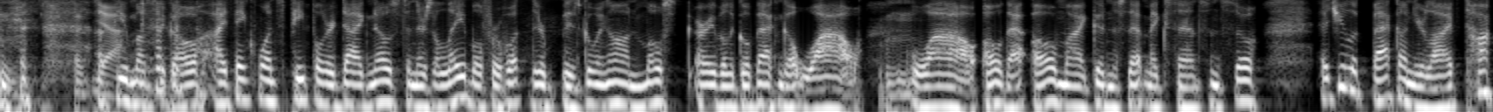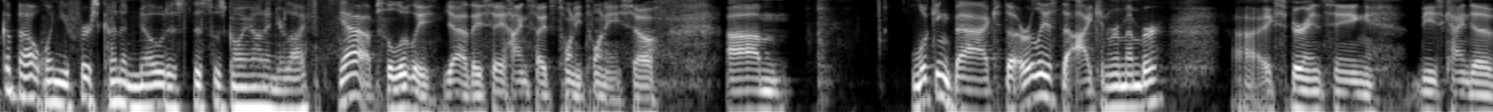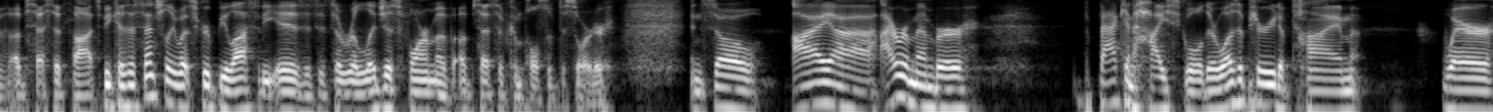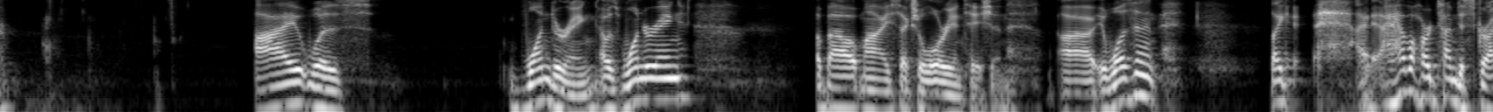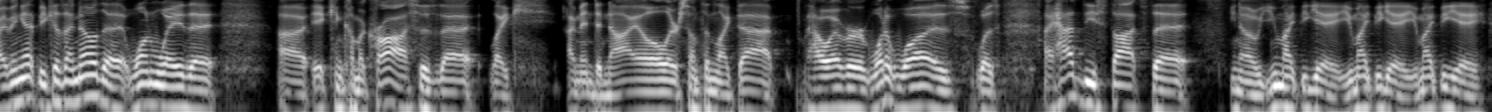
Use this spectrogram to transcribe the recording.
a yeah. few months ago. I think once people are diagnosed and there's a label for what there is going on, most are able to go back and go, "Wow, mm-hmm. wow, oh that, oh my goodness, that makes sense." And so, as you look back on your life, talk about when you first kind of noticed this was going on in your life. Yeah, absolutely. Yeah, they say hindsight's twenty twenty. So. Um, looking back, the earliest that I can remember uh, experiencing these kind of obsessive thoughts, because essentially what scrupulosity is, is it's a religious form of obsessive compulsive disorder. And so I, uh, I remember back in high school, there was a period of time where I was wondering, I was wondering about my sexual orientation. Uh, it wasn't like I, I, have a hard time describing it because I know that one way that uh, it can come across is that like I'm in denial or something like that. However, what it was was I had these thoughts that you know you might be gay, you might be gay, you might be gay,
